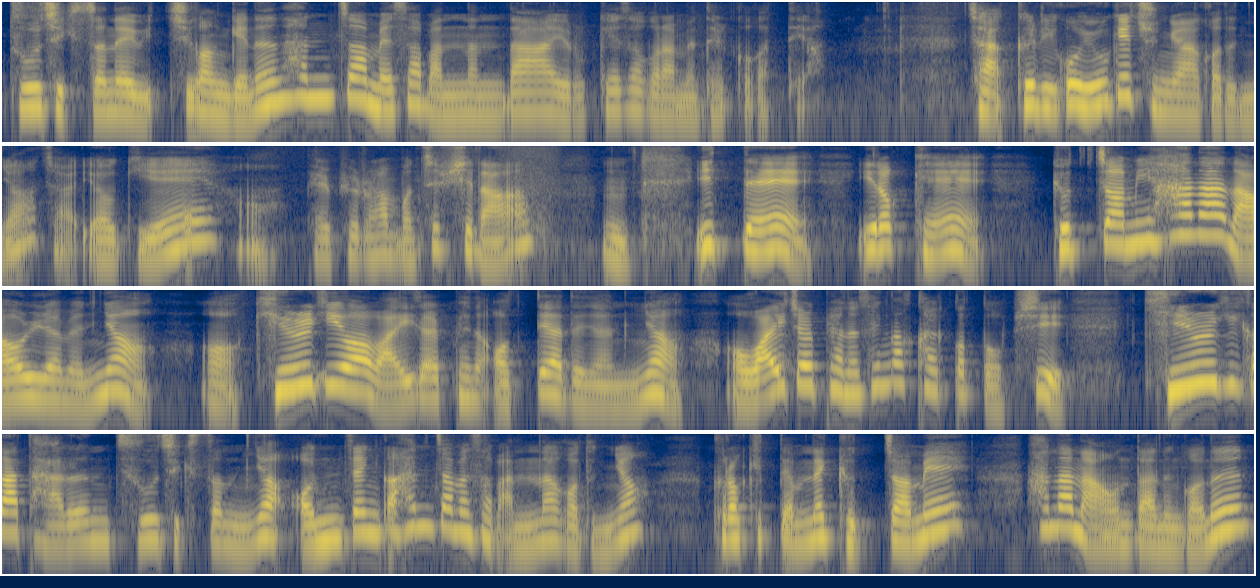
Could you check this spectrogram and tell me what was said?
두 직선의 위치 관계는 한 점에서 만난다. 이렇게 해석을 하면 될 것 같아요. 자, 그리고 요게 중요하거든요. 자, 여기에 어, 별표를 한번 칩시다. 음, 이때 이렇게 교점이 하나 나오려면요. 어, 기울기와 y절편은 어때야 되냐면요. 어, y절편은 생각할 것도 없이 기울기가 다른 두 직선은요. 언젠가 한 점에서 만나거든요. 그렇기 때문에 교점에 하나 나온다는 거는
